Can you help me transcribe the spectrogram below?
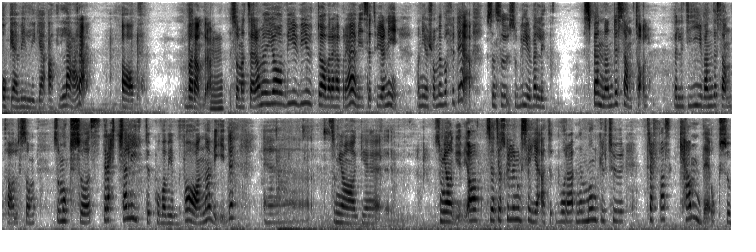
och är villiga att lära av varandra. Mm. Som att säga, ja, men ja, vi, vi utövar det här på det här viset, hur gör ni? Och ni gör så, men varför det? Sen så, så blir det väldigt spännande samtal väldigt givande samtal som, som också stretchar lite på vad vi är vana vid. Eh, som jag... Eh, som jag ja, så att jag skulle nog säga att våra, när mångkultur träffas kan det också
